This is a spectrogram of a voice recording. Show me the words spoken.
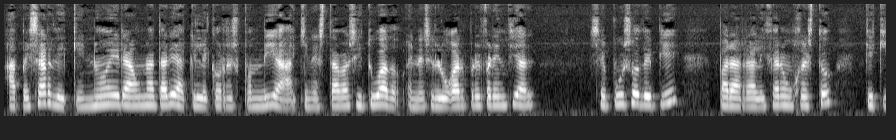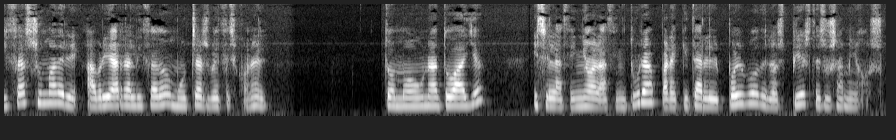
a pesar de que no era una tarea que le correspondía a quien estaba situado en ese lugar preferencial, se puso de pie para realizar un gesto que quizás su madre habría realizado muchas veces con él. Tomó una toalla y se la ciñó a la cintura para quitar el polvo de los pies de sus amigos.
